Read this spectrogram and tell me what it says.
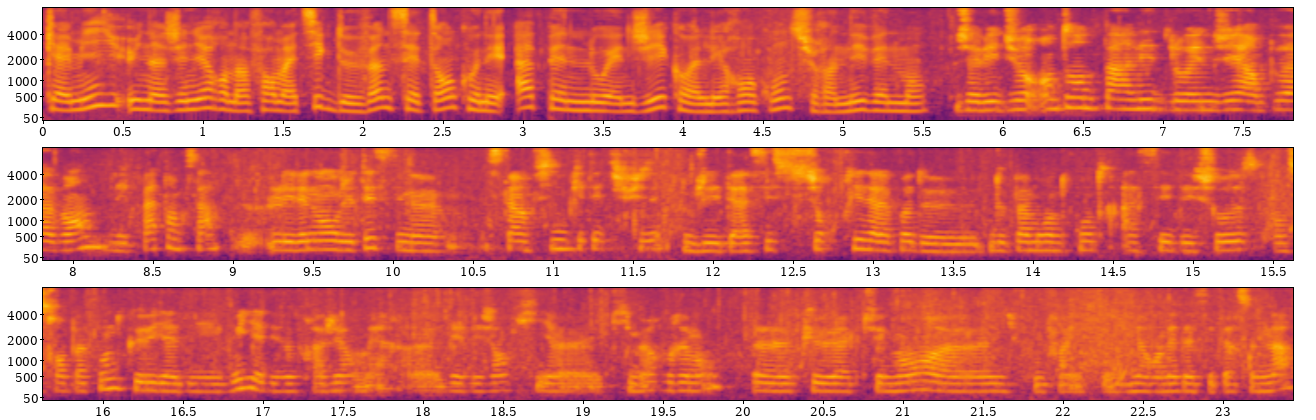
Camille, une ingénieure en informatique de 27 ans, connaît à peine l'ONG quand elle les rencontre sur un événement. J'avais dû entendre parler de l'ONG un peu avant, mais pas tant que ça. L'événement où j'étais, c'était un film qui était diffusé. Donc j'ai été assez surprise à la fois de ne pas me rendre compte assez des choses. On se rend pas compte qu'il y a des, oui, il y a des naufragés en mer, euh, il y a des gens qui, euh, meurent vraiment, euh, qu'actuellement il, faut, il faut venir en aide à ces personnes-là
